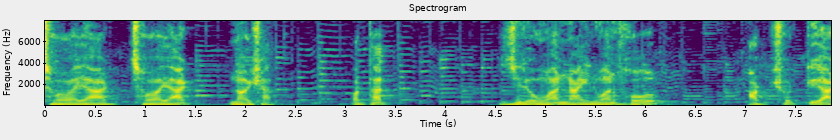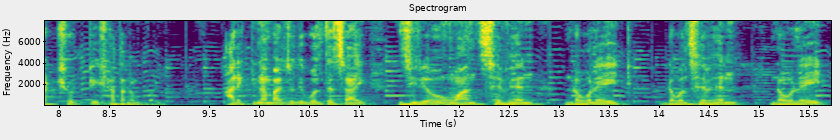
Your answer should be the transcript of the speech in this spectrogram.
ছয় আট ছয় আট নয় সাত। অর্থাৎ zero one nine one four আটষট্টি আটষট্টি সাতানব্বই। আরেকটি নাম্বার যদি বলতে চাই, zero one seven double eight double seven double eight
